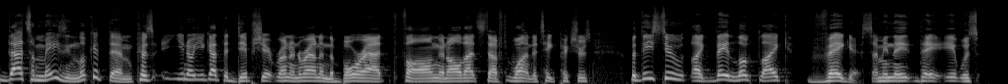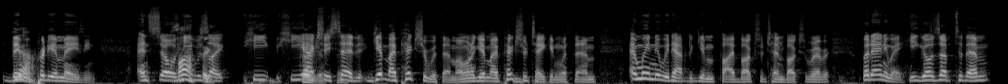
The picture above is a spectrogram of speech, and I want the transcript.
that's amazing. Look at them. Because, you know, you got the dipshit running around in the Borat thong and all that stuff, wanting to take pictures. But these two, like, they looked like Vegas. I mean, they, they, it was, they were pretty amazing. And so he was like, he, he Vegas, actually yeah. said, get my picture with them. I want to get my picture mm. taken with them. And we knew we'd have to give him five bucks or 10 bucks or whatever. But anyway, he goes up to them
